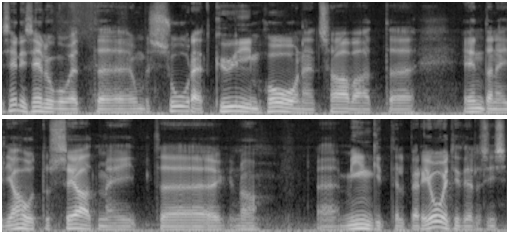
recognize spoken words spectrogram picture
see oli see lugu, et eh, umbes suured külmhooned saavad enda neid jahutusseadmeid noh, mingitel perioodidel siis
